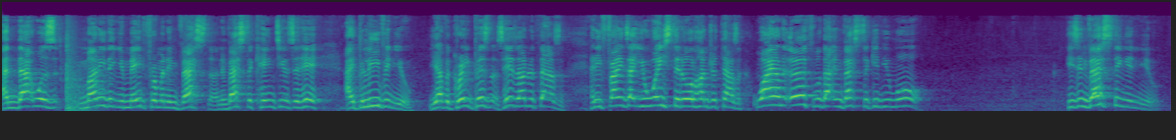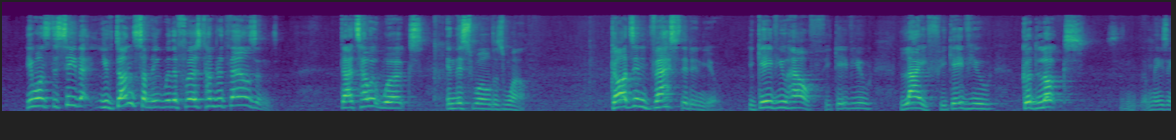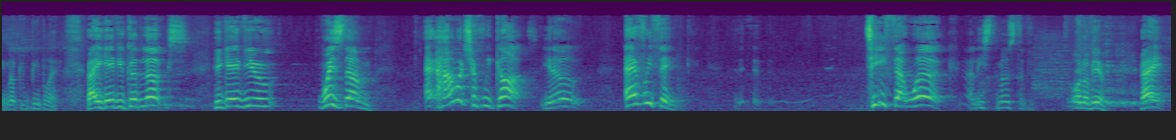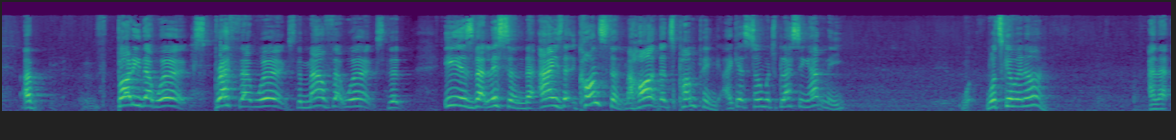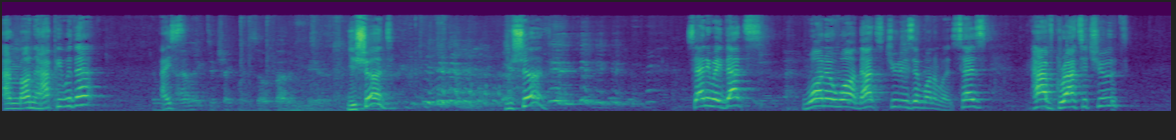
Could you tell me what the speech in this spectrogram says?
And that was money that you made from an investor. An investor came to you and said, "Here, I believe in you. You have a great business. Here's hundred thousand. And he finds out you wasted all hundred thousand. Why on earth will that investor give you more? He's investing in you. He wants to see that you've done something with the first hundred thousand. That's how it works in this world as well. God's invested in you. He gave you health. He gave you life. He gave you good looks. Amazing looking people here. Right? He gave you good looks. He gave you wisdom. Eh, how much have we got? You know, everything. Teeth that work. At least most of all of you. Right? A body that works, breath that works, the mouth that works, the ears that listen, the eyes that constant, my heart that's pumping. I get so much blessing at me. What's going on? And I, am unhappy with that. I, I like to check myself out in the mirror. You should. you should. So anyway, that's 101. That's Judaism 101. It says, have gratitude.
